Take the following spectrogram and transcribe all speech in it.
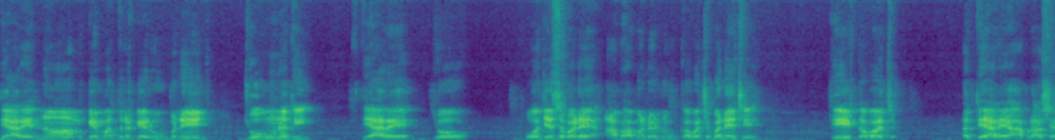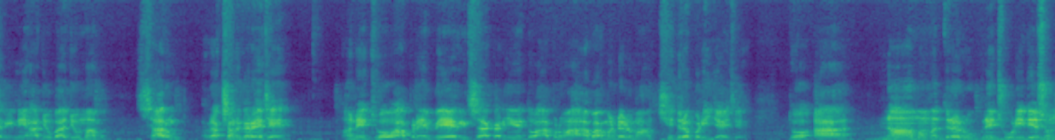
ત્યારે નામ કે મંત્ર કે રૂપને જોવું નથી. ત્યારે જો ઓજસ વડે આભા મંડળનું કવચ બને છે. તે કવચ અત્યારે આપણા શરીરની આજુબાજુમાં સારું રક્ષણ કરે છે. અને જો આપણે વેર ઈર્ષા કરીએ તો આપણું આ આભા મંડળમાં છિદ્ર પડી જાય છે. તો આ નામ મંત્ર રૂપને છોડી દેશું,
